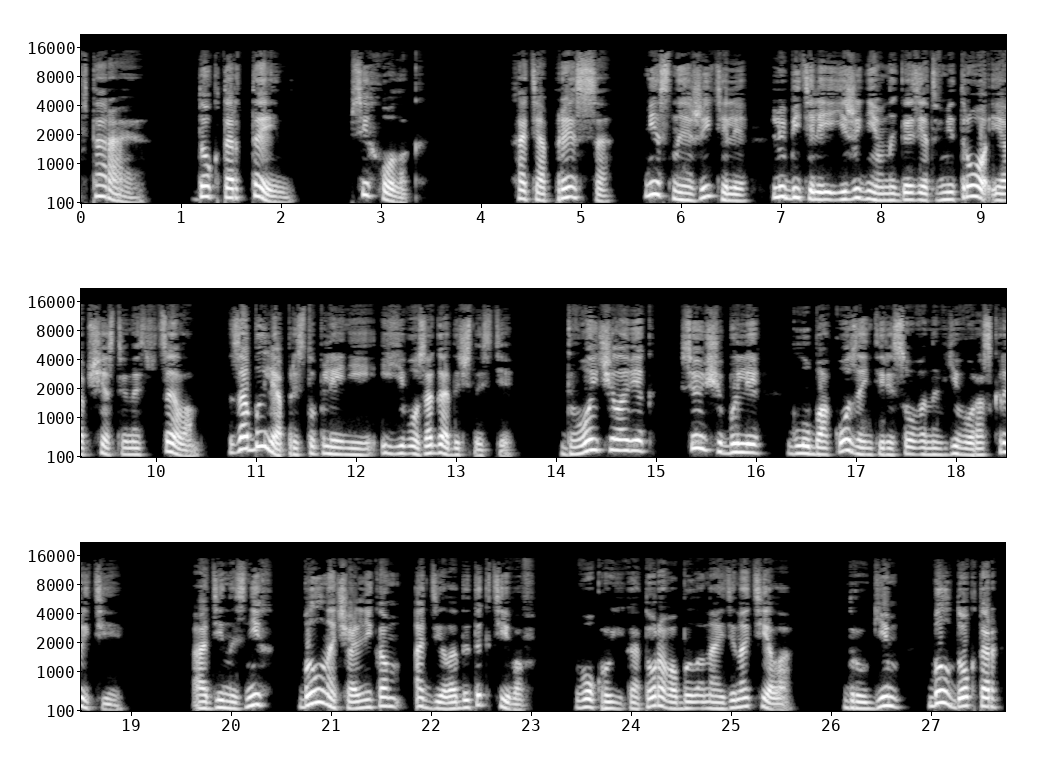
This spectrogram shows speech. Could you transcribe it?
вторая. Доктор Тейн. Психолог. Хотя пресса, местные жители, любители ежедневных газет в метро и общественность в целом забыли о преступлении и его загадочности, двое человек все еще были глубоко заинтересованы в его раскрытии. Один из них был начальником отдела детективов, в округе которого было найдено тело. Другим был доктор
